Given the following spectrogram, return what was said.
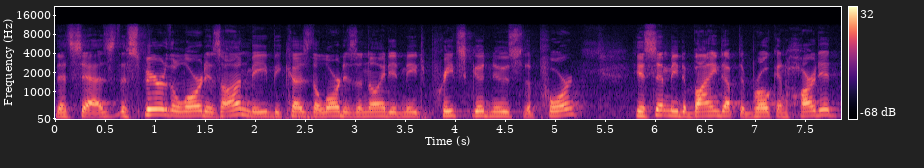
that says, The Spirit of the Lord is on me because the Lord has anointed me to preach good news to the poor. He has sent me to bind up the brokenhearted,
